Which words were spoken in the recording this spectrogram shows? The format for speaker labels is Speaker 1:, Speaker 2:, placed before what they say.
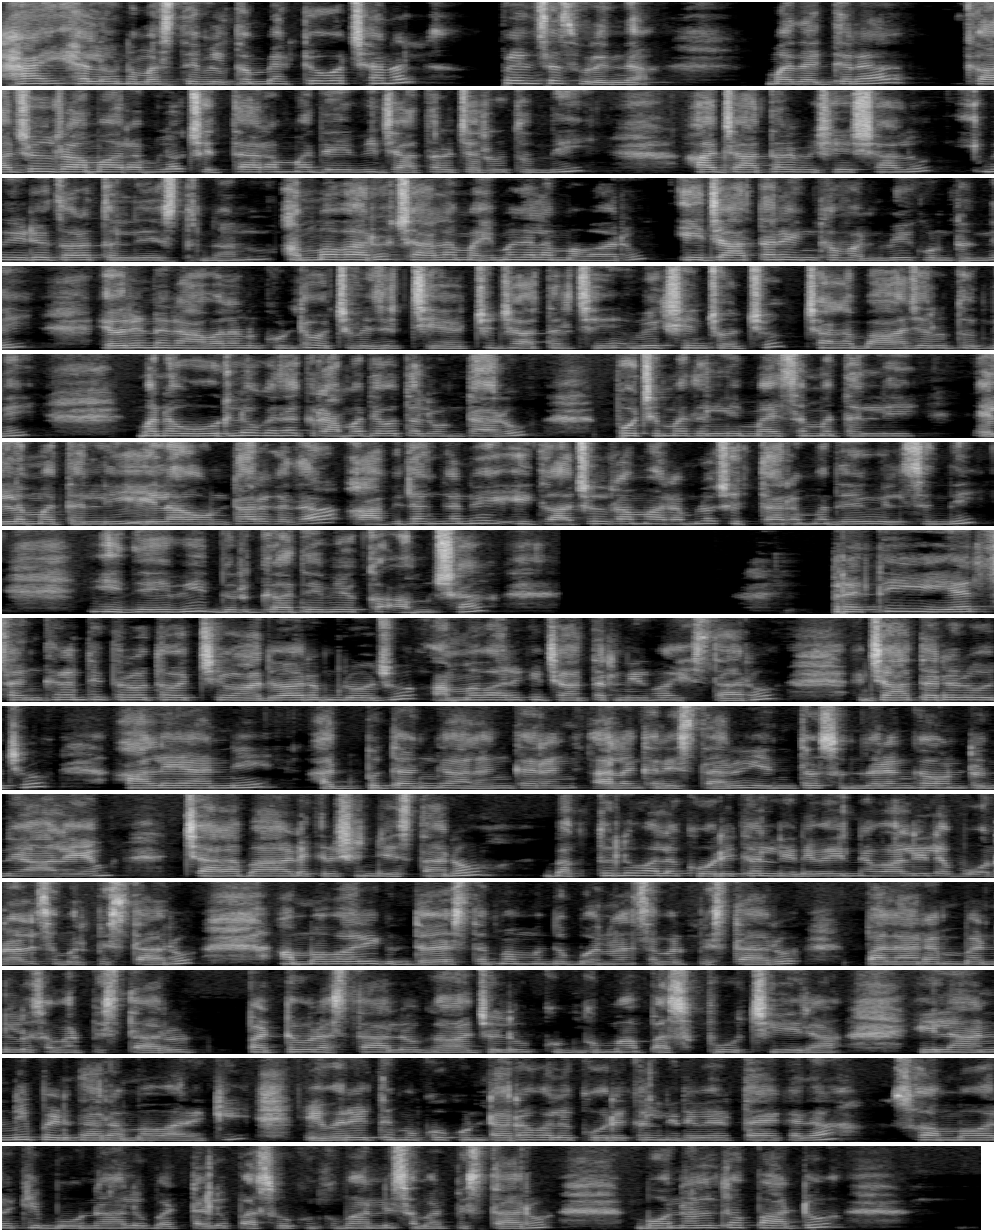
Speaker 1: Hi hello నమస్తే. Welcome back to our channel princess Vrinda మా దగ్గర గాజుల రామారంలో చిత్తారమ్మ దేవి జాతర జరుగుతుంది. ఆ జాతర విశేషాలు ఈ వీడియో ద్వారా తెలియజేస్తున్నాను. అమ్మవారు చాలా మహిమగల అమ్మవారు. ఈ జాతర ఇంకా వన్ వీక్ ఉంటుంది. ఎవరైనా రావాలనుకుంటే వచ్చి విజిట్ చేయొచ్చు జాతర చే- వీక్షించవచ్చు. చాలా బాగా జరుగుతుంది. మన ఊర్లో కదా గ్రామ దేవతలు ఉంటారు. పోచమ్మ తల్లి మైసమ్మ తల్లి ఎల్లమ్మ తల్లి ఇలా ఉంటారు కదా. ఆ విధంగానే ఈ గాజుల రామారంలో చిత్తారమ్మ దేవి వెలిసింది. ఈ దేవి దుర్గాదేవి యొక్క అంశ. ప్రతి ఇయర్ సంక్రాంతి తర్వాత వచ్చే ఆదివారం రోజు అమ్మవారికి జాతర నిర్వహిస్తారు. జాతర రోజు ఆలయాన్ని అద్భుతంగా అలంకరం అలంకరిస్తారు. ఎంతో సుందరంగా ఉంటుంది ఆలయం. చాలా బాగా డెకరేషన్ చేస్తారు. భక్తులు వాళ్ళ కోరికలు నెరవేరిన వాళ్ళు ఇలా బోనాలు సమర్పిస్తారు. అమ్మవారి ధ్వజస్తంభం ముందు బోనాలు సమర్పిస్తారు. పలారం బండ్లు సమర్పిస్తారు. పట్టు వస్త్రాలు గాజులు కుంకుమ పసుపు చీర ఇలా అన్నీ పెడతారు అమ్మవారికి. ఎవరైతే మొక్కుకుంటారో వాళ్ళ కోరికలు నెరవేరుతాయి కదా. సో అమ్మవారికి బోనాలు బట్టలు పసుపు కుంకుమ అన్ని సమర్పిస్తారు. బోనాలతో పాటు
